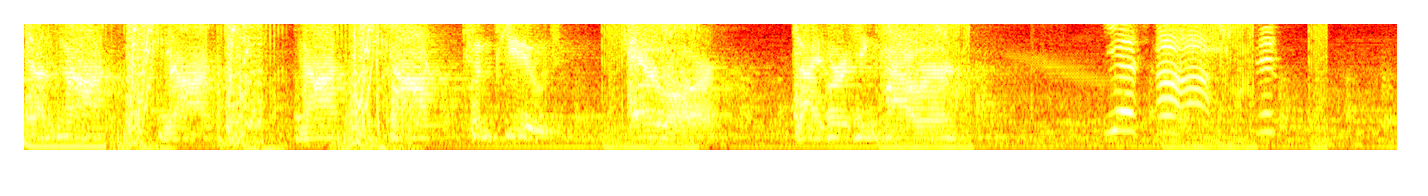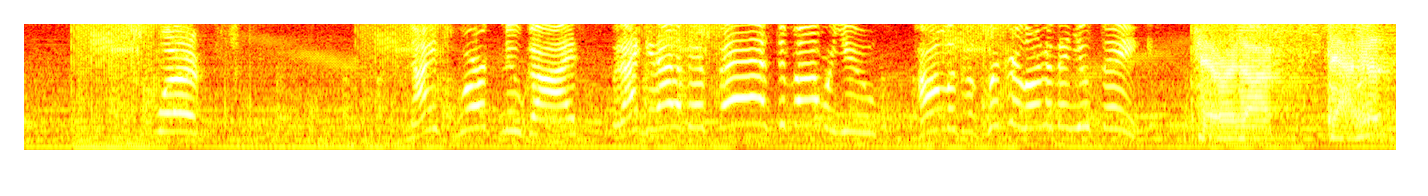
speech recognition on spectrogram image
Does not, not, not, not compute. Error. Diverting power. Yes! Ah! it worked! Nice work, new guys, but I'd get out of there fast if I were you. PAMA's a quicker learner than you think. Paradox status.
